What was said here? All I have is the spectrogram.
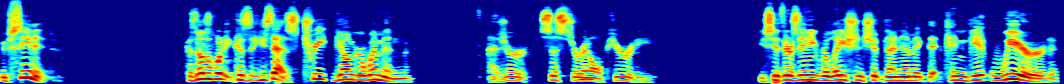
We've seen it. Because notice what because he, he says, treat younger women as your sister in all purity. You see, if there's any relationship dynamic that can get weird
